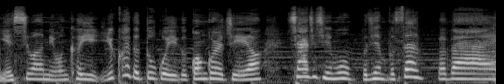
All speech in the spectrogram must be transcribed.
也希望你们可以愉快的度过一个光棍节哟。下期节目不见不散，拜拜。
